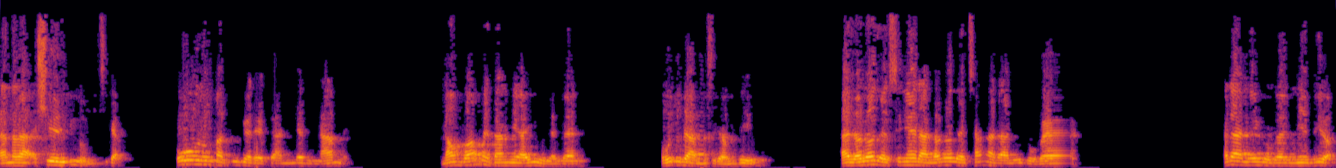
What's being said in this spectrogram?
အန္တရာအရှိကြီးကိုကြည့်ရဘိုးလုံးကပြုခဲ့တဲ့ကံနဲ့နားမယ်နောက်သွားမဲ့တန်မြာကြီးကိုလည်းပဲဘုဒ္ဓမရှိတော့မသိဘူး အဲလောလောဆယ်ဆင်းရဲတာလောလောဆယ်ချမ်းသာတာလေးကိုပဲအဲ့ဒါလေးကိုပဲမြင်ပြီးတော့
